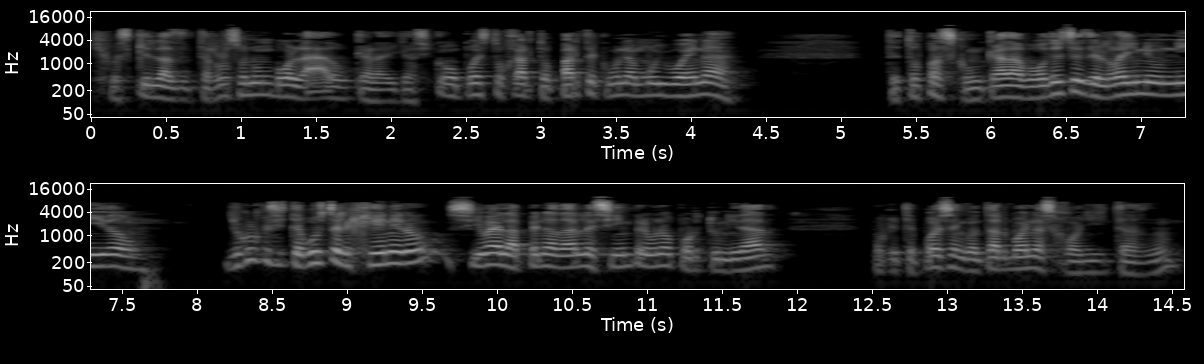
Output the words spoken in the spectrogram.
Hijo, es que las de terror son un volado, caray. Así como puedes tocar, toparte con una muy buena te topas con cada voz. Este es del Reino Unido. Yo creo que si te gusta el género, sí vale la pena darle siempre una oportunidad, porque te puedes encontrar buenas joyitas, ¿no?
